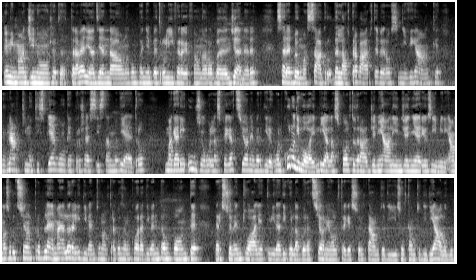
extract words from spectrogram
Cioè, mi immagino, cioè, te, te la vedi un'azienda, una compagnia petrolifera che fa una roba del genere? Sarebbe un massacro. Dall'altra parte, però, significa anche un attimo ti spiego che processi stanno dietro. Magari uso quella spiegazione per dire qualcuno di voi lì all'ascolto tra geniali ingegneri o simili ha una soluzione al problema e allora lì diventa un'altra cosa ancora, diventa un ponte verso eventuali attività di collaborazione oltre che soltanto di, soltanto di dialogo.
